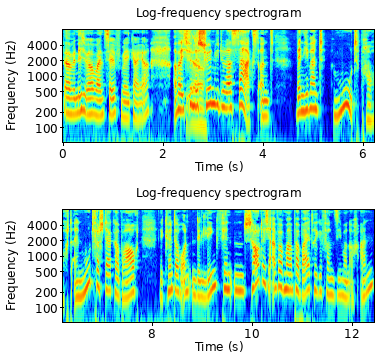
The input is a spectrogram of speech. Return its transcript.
da bin ich immer mein Selfmaker, ja. Aber ich finde es schön, wie du das sagst. Und wenn jemand Mut braucht, einen Mutverstärker braucht, ihr könnt auch unten den Link finden. Schaut euch einfach mal ein paar Beiträge von Simon auch an.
